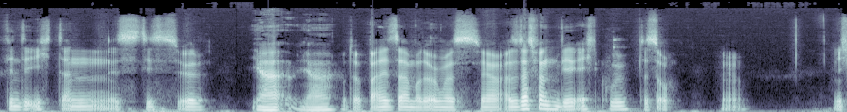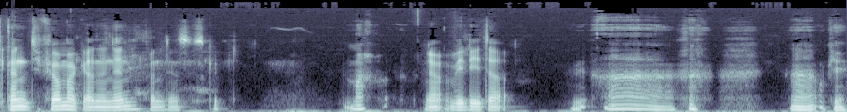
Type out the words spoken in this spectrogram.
finde ich, dann ist dieses Öl. Ja, ja. Oder Balsam oder irgendwas, ja. Also das fanden wir echt cool. Das auch, ja. Ich kann die Firma gerne nennen, von der es es gibt. Mach. Ja, Veleda. Ah. ja, okay.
